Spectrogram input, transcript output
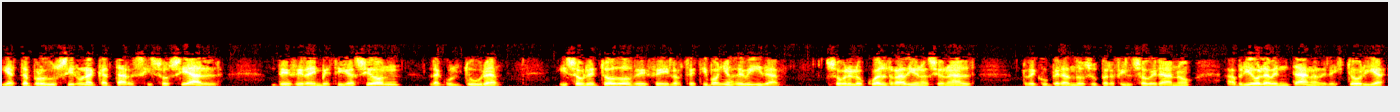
y hasta producir una catarsis social desde la investigación, la cultura y sobre todo desde los testimonios de vida, sobre lo cual Radio Nacional, recuperando su perfil soberano, abrió la ventana de la historia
